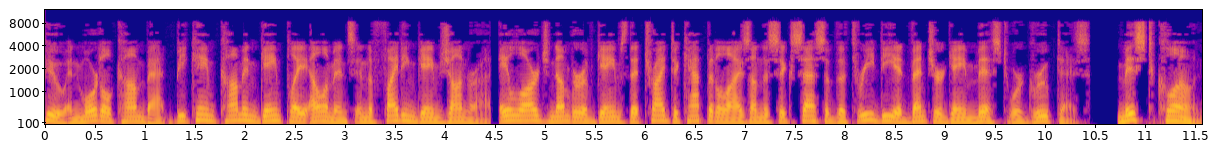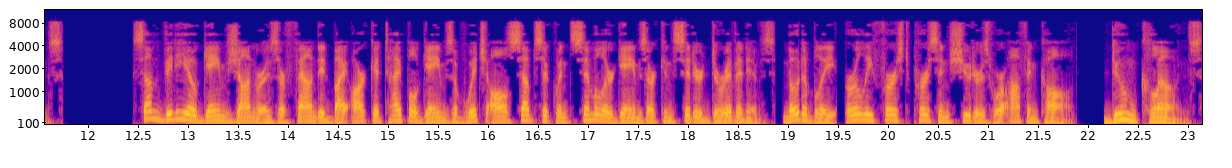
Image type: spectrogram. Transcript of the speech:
II and Mortal Kombat became common gameplay elements in the fighting game genre. A large number of games that tried to capitalize on the success of the 3D adventure game Myst were grouped as Myst clones. Some video game genres are founded by archetypal games of which all subsequent similar games are considered derivatives. Notably, early first-person shooters were often called Doom clones.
